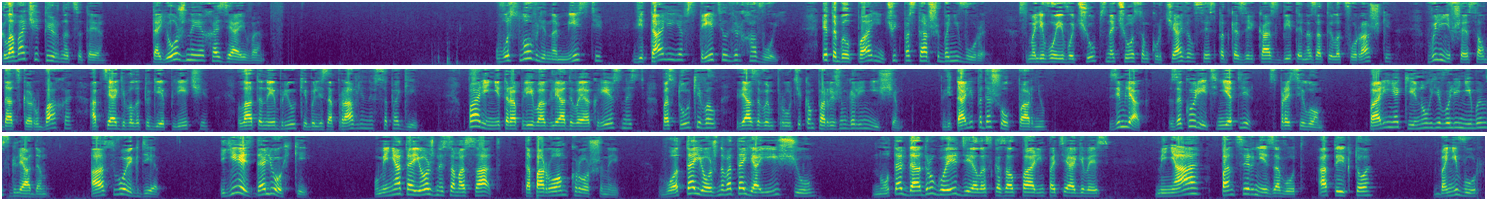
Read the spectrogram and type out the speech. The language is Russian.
Глава 14. Таежные хозяева. В условленном месте Виталия встретил верховой. Это был парень чуть постарше Бонневура. Смолевой его чуб с начесом курчавился из-под козырька, сбитой на затылок фуражки. Выленившая солдатская рубаха обтягивала тугие плечи. Латаные брюки были заправлены в сапоги. Парень, неторопливо оглядывая окрестность, постукивал вязовым прутиком по рыжим голенищам. Виталий подошел к парню. «Земляк, закурить нет ли?» — спросил он. Парень окинул его ленивым взглядом. «А свой где?» «Есть, да легкий. У меня таежный самосад, топором крошенный. Вот таежного-то я и ищу». «Ну, тогда другое дело», — сказал парень, потягиваясь. «Меня Панцирней зовут. А ты кто?» «Бонневур».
